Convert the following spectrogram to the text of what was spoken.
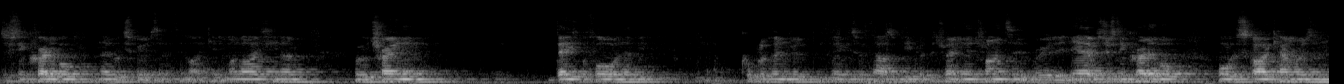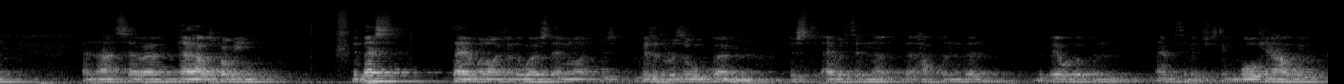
just incredible. Never experienced anything like it in my life. You know, we were training days before, and there'd be a couple of hundred, maybe to a thousand people at the training trying to Really? yeah, it was just incredible. All the sky cameras and and that. So um, no, that was probably the best day of my life and the worst day of my life, just because of the result. But Mm. just everything that, that happened and the build up and everything. It was just walking out with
